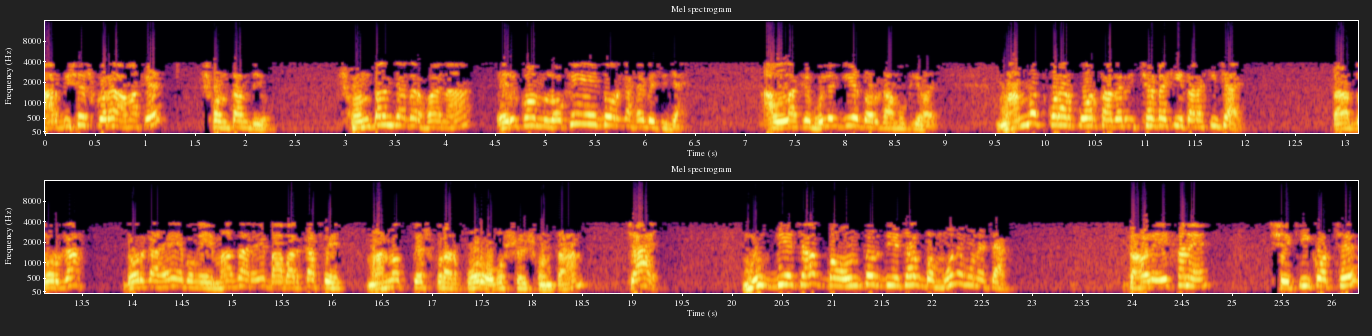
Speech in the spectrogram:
আর বিশেষ করে আমাকে সন্তান দিও। সন্তান যাদের হয় না, এরকম লোকে এই দরগাহে বেশি যায়। আল্লাহকে ভুলে গিয়ে দরগামুখী হয়। মান্যত করার পর তাদের ইচ্ছাটা কি, তারা কি চায়? তারা দরগা, দরগাহে এবং এই মাজারে বাবার কাছে মান্যত পেশ করার পর অবশ্যই সন্তান চায়। মুখ দিয়ে চাক বা অন্তর দিয়ে চাক বা মনে মনে চাক। তাহলে এখানে সে কি করছে?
